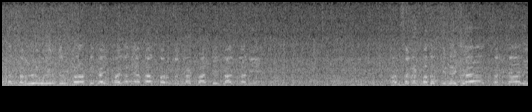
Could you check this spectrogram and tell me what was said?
आता सर्वे वगैरे करून मला वाटते काही फायदा नाही. आता सरसकट राज्य शासनाने सरसकट मदत केल्याशिवाय सरकार हे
